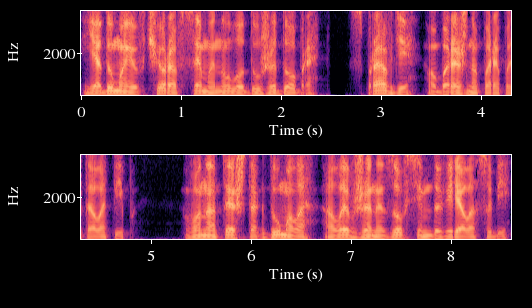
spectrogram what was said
Я думаю, вчора все минуло дуже добре. Справді, обережно перепитала піп. Вона теж так думала, але вже не зовсім довіряла собі.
